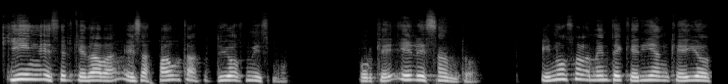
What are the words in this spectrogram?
¿Quién es el que daba esas pautas? Dios mismo, porque Él es santo. Y no solamente querían que ellos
